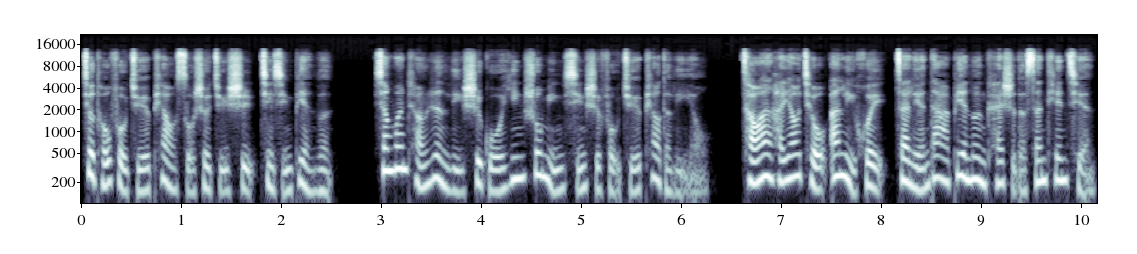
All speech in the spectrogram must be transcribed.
就投否决票所涉局势进行辩论。相关常任理事国应说明行使否决票的理由。草案还要求安理会在联大辩论开始的三天前，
